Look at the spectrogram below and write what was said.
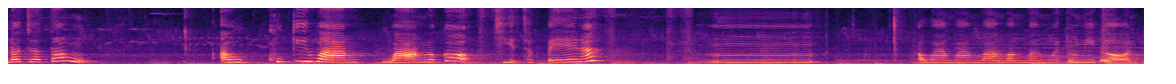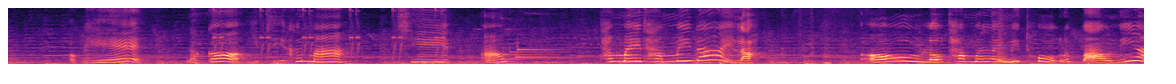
เราจะต้อง เอาคุกกี้วาง วางแล้วก็ฉีดสเปรย์นะ อืมเอาวางวางวางวางวางไว้ตรงนี้ก่อน โอเค แล้วก็หยิบสีขึ้นมา ฉีด เอาทำไมทำไม่ได้ล่ะ โอ้เราทำอะไรไม่ถูกหรือเปล่าเนี่ย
